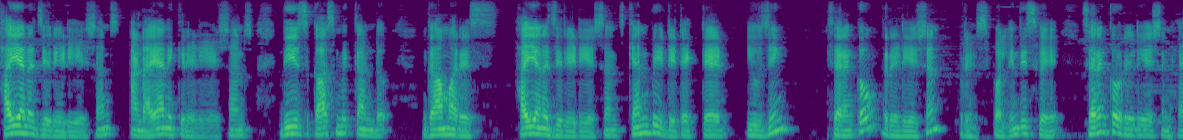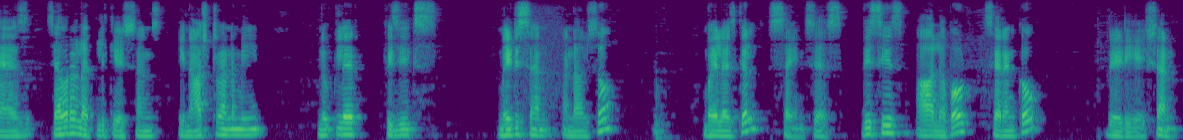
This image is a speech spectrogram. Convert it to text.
high energy radiations and ionic radiations. These cosmic and gamma rays, high energy radiations can be detected using Cherenkov radiation principle. In this way, Cherenkov radiation has several applications in astronomy, nuclear physics, medicine and also biological sciences. This is all about Cherenkov radiation.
